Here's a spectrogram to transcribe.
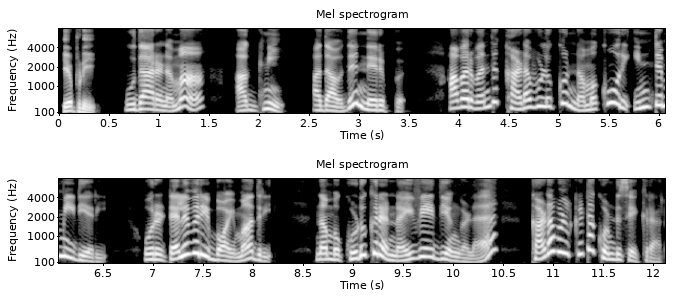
எப்படி? உதாரணமா அக்னி அதாவது நெருப்பு. அவர் வந்து கடவுளுக்கும் நமக்கும் ஒரு இன்டர்மீடியரி ஒரு டெலிவரி பாய் மாதிரி. நம்ம கொடுக்கிற நைவேத்தியங்களை கடவுள்கிட்ட கொண்டு சேர்க்கிறார்.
